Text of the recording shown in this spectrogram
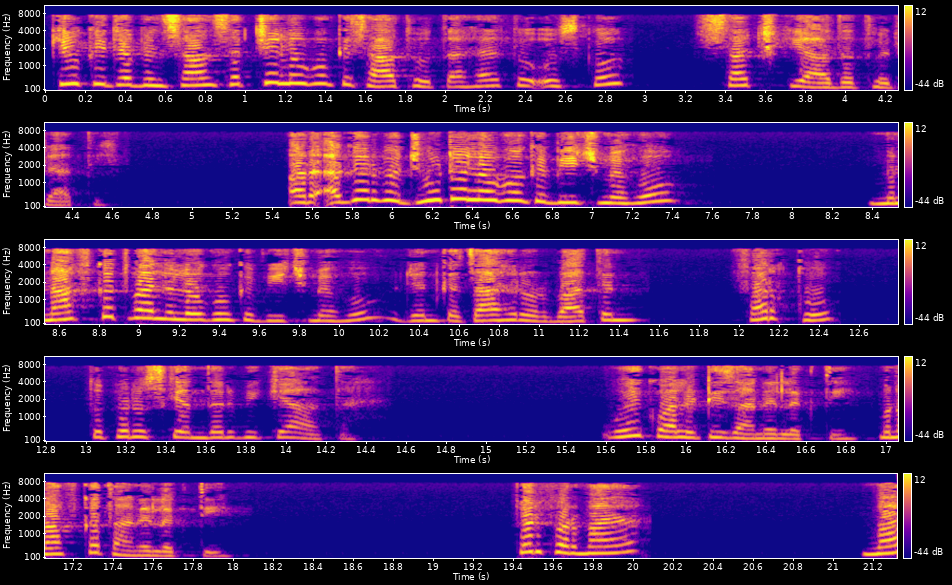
کیونکہ جب انسان سچے لوگوں کے ساتھ ہوتا ہے تو اس کو سچ کی عادت ہو جاتی۔ اور اگر وہ جھوٹے لوگوں کے بیچ میں ہو، منافقت والے لوگوں کے بیچ میں ہو، جن کا ظاہر اور باطن فرق ہو تو پھر اس کے اندر بھی کیا آتا ہے؟ وہی کوالٹیز آنے لگتی، منافقت آنے لگتی۔ پھر فرمایا، ما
